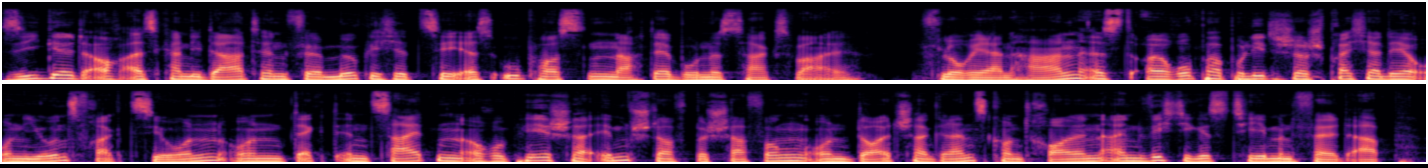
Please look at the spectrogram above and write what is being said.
Sie gilt auch als Kandidatin für mögliche CSU-Posten nach der Bundestagswahl. Florian Hahn ist europapolitischer Sprecher der Unionsfraktion und deckt in Zeiten europäischer Impfstoffbeschaffung und deutscher Grenzkontrollen ein wichtiges Themenfeld ab.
